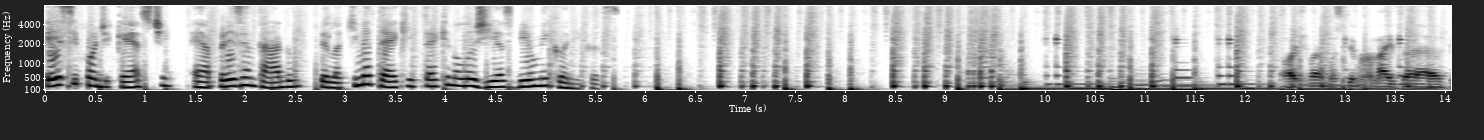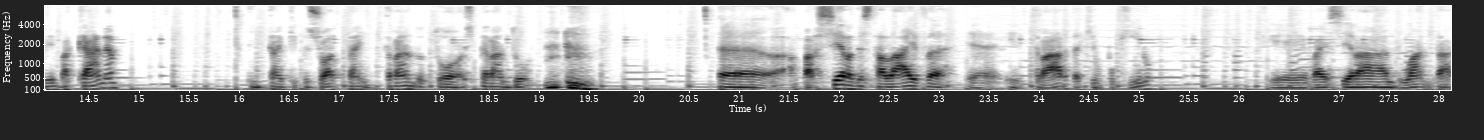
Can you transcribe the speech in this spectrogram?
Esse podcast é apresentado pela Kinetec Tecnologias Biomecânicas. Hoje vamos ter uma live eh, bem bacana. Então, que o pessoal está entrando, estou esperando uh, a parceira desta live uh, entrar daqui um pouquinho, que vai ser a Luanda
